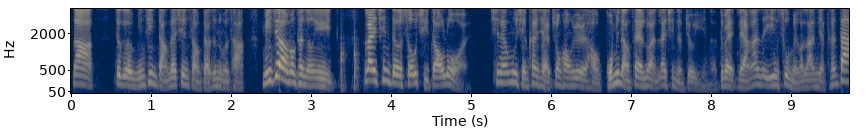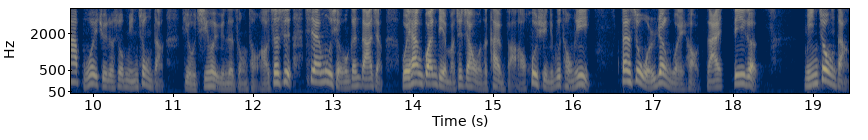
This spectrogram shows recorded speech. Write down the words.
那这个民进党在现场表现那么差，民进党有没有可能赢？赖清德手起刀落，哎，现在目前看起来状况越来越好，国民党再乱，赖清德就赢了，对不对？两岸的因素每个拉讲，可能大家不会觉得说民众党有机会赢得总统，好，这是现在目前我跟大家讲暐瀚观点嘛，就讲我的看法啊，或许你不同意，但是我认为哈，来第一个，民众党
